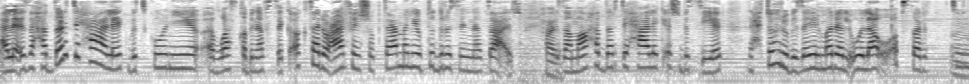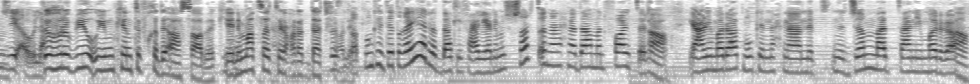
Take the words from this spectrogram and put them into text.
هلأ إذا حضرتي حالك بتكوني واثقة بنفسك أكثر وعارفة شو بتعملي وبتدرسي النتائج. حلو. إذا ما حضرتي حالك إيش بصير رح تهربي زي المرة الأولى وأبصر تنجي أو لا. تهربي ويمكن تفقدي أعصابك يعني ما تسيطري على ردات فعلك. بالضبط. ممكن تتغير ردات الفعل. يعني مش شرط إنه نحن دائما فايتر آه. يعني مرات ممكن نحن نت- نتجمد ثاني مرة. آه. آه.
